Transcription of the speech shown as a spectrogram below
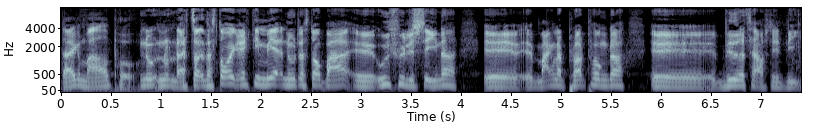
der er ikke meget på. Nu, nu, der, står- der står ikke rigtig mere nu. Der står bare øh, udfyldes senere, øh, mangler plotpunkter, øh, videre til afsnit 9.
